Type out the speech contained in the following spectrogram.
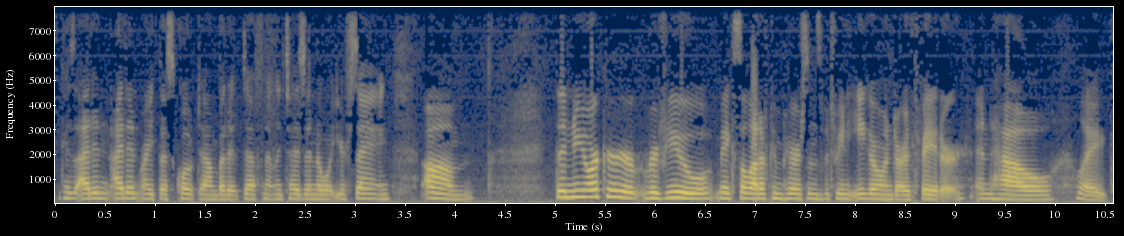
because I didn't, I didn't write this quote down, but it definitely ties into what you're saying. Um, the New Yorker review makes a lot of comparisons between Ego and Darth Vader, and how like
